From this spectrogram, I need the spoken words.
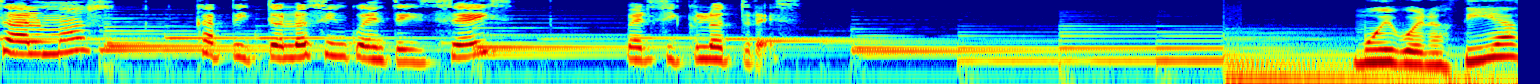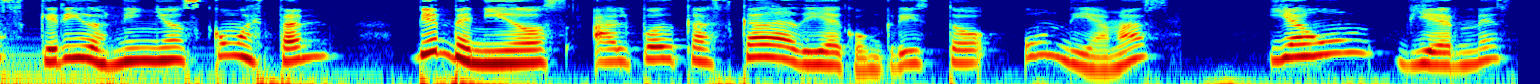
Salmos capítulo 56, versículo 3. Muy buenos días, queridos niños, ¿cómo están? Bienvenidos al podcast Cada día con Cristo, un día más y a un viernes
